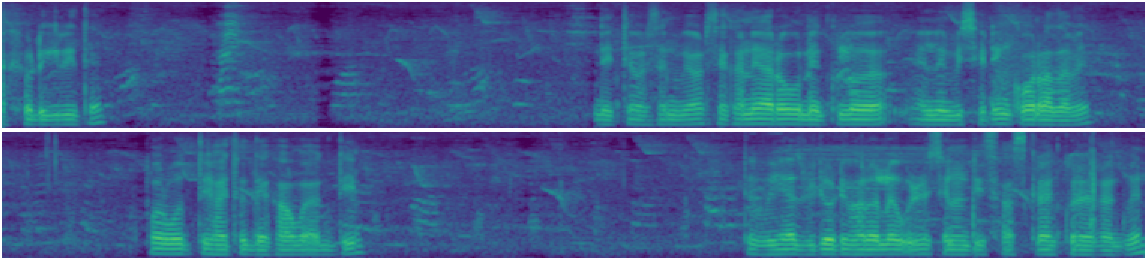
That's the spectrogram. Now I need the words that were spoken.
একশো ডিগ্রিতে। দেখতে পাচ্ছেন বিহার সেখানে আরও অনেকগুলো এলএমবি সেটিং করা যাবে। পরবর্তী হয়তো দেখা দেখাবো একদিন। তো ভিয়াস ভিডিওটি ভালো লাগলে চ্যানেলটি সাবস্ক্রাইব করে রাখবেন।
